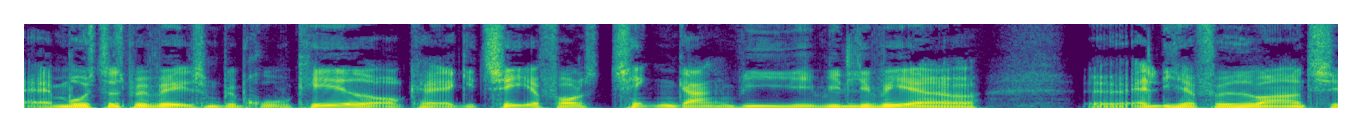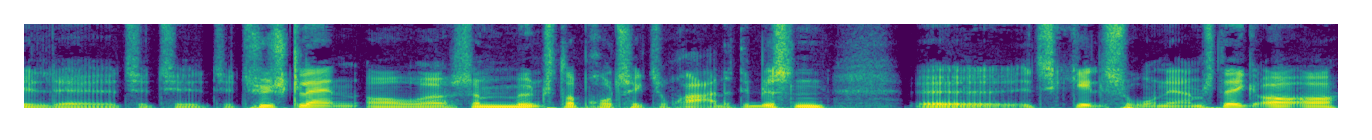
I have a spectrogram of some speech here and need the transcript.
at modstandsbevægelsen bliver provokeret og kan agitere folk. Tænk engang, vi, vi leverer øh, alle de her fødevarer til, øh, til, til, til Tyskland, og øh, som mønsterprotektoratet. Det bliver sådan øh, et skældsord nærmest, ikke? Og, og,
